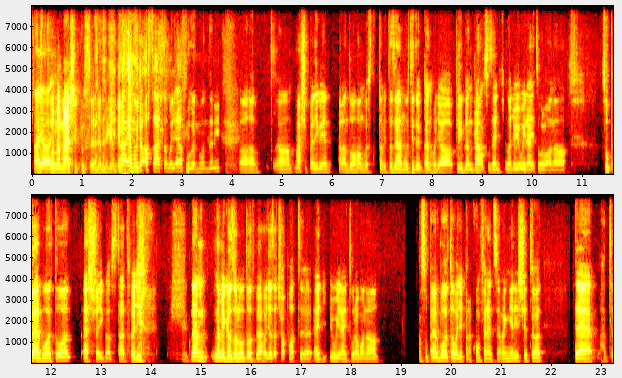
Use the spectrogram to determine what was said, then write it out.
Ajaj. Volna a másik plusz egyen, igen. én, én úgy azt láttam, hogy el fogod mondani. A, a másik pedig én állandóan hangoztattam itt az elmúlt időkben, hogy a Cleveland Browns az egy nagyon jó irányító van a Super Bowl-tól, ez se igaz. Tehát, hogy nem, nem igazolódott be, hogy ez a csapat egy jó irányítóra van a, a Super Bowl-tól, vagy éppen a konferencia megnyerésétől. de hát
